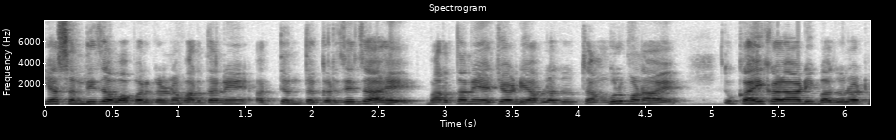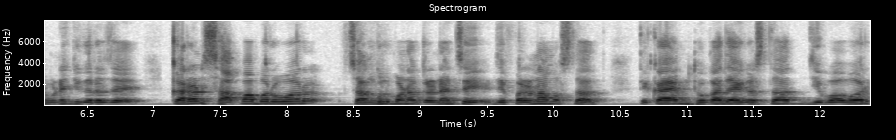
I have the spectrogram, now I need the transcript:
या संधीचा वापर करणं भारताने अत्यंत गरजेचं आहे. भारताने याच्यासाठी आपला जो चांगुलपणा आहे तो काही काळाआधी बाजूला ठेवण्याची गरज आहे. कारण सापाबरोबर चांगुलपणा करण्याचे जे परिणाम असतात ते कायम धोकादायक असतात जीवावर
